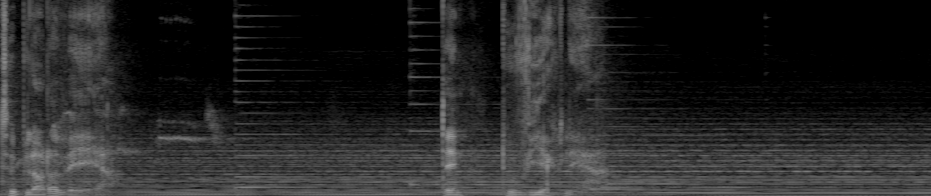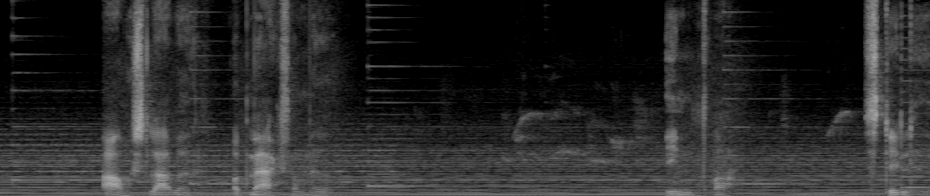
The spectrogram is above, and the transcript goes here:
til blot at være. Den du virkelig er. Afslappet opmærksomhed indre stillhed.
